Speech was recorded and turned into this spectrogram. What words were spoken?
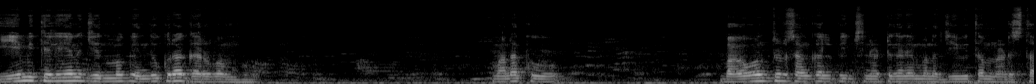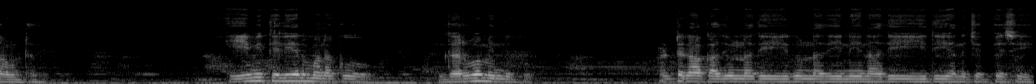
ఏమి తెలియని జన్మకు ఎందుకురా గర్వంబు మనకు భగవంతుడు సంకల్పించినట్టుగానే మన జీవితం నడుస్తూ ఉంటుంది. ఏమి తెలియని మనకు గర్వం ఎందుకు? అంటే నాకు అది ఉన్నది ఇది ఉన్నది నేను అది ఇది అని చెప్పేసి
